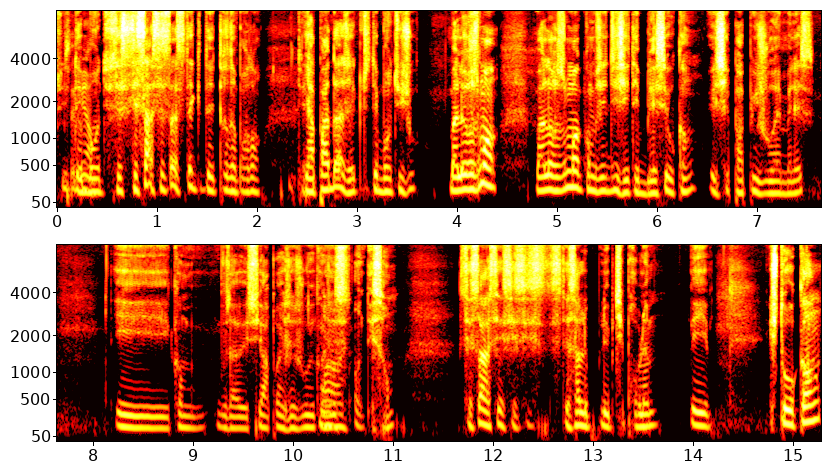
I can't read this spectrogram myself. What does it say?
Si t'es bon, tu- c'est ça, c'est ça, c'était très important. Il n'y a pas d'âge. Avec lui, t'es bon, tu joues. Malheureusement, malheureusement, comme j'ai dit, j'étais blessé au camp et j'ai pas pu jouer à MLS. Et comme vous avez su, après, j'ai joué Ouais. en décembre. C'est ça, c'était ça le, le petit problème. Et j'étais au camp,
